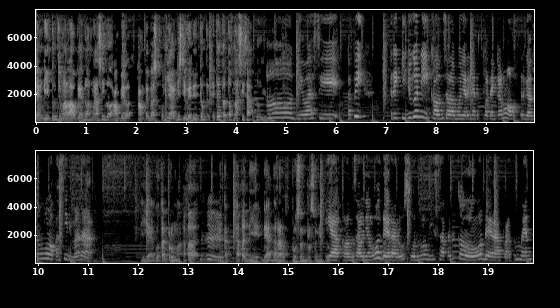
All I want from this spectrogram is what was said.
yang dihitung cuma lauknya doang nasi lo ambil sampai baskomnya habis juga dihitung itu tetap nasi satu gitu. Oh gila sih. Tapi tricky juga nih kalau misalnya mau nyari nyari tempat yang kayak lo tergantung lo lokasi di mana iya gue kan perumah apa Mm-mm. dekat apa di di antara rusun-rusun itu Iya, kalau misalnya lo daerah rusun lo bisa, tapi kalau lo daerah apartemen,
